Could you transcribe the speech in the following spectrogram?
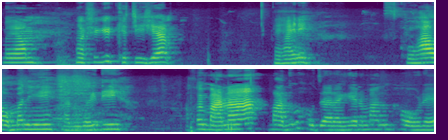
मैम मशी की खेची से हाइनी खुहाव मनी माना मादुम हौजारगे मादुम हौरे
